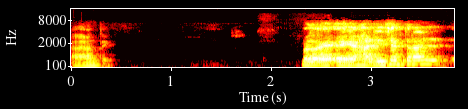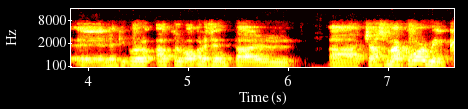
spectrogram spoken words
Adelante. Bueno, en el jardín central, eh, el equipo de los Astros va a presentar a Chas McCormick.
